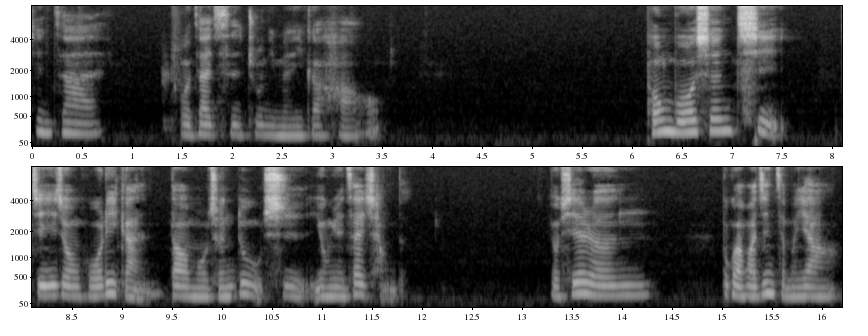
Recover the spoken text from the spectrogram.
现在，我再次祝你们一个好。蓬勃生气及一种活力感，到某程度是永远在场的。有些人，不管环境怎么样，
